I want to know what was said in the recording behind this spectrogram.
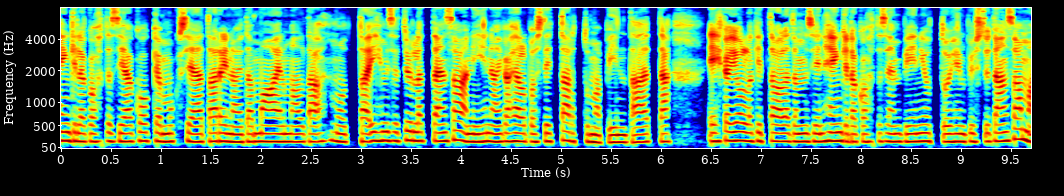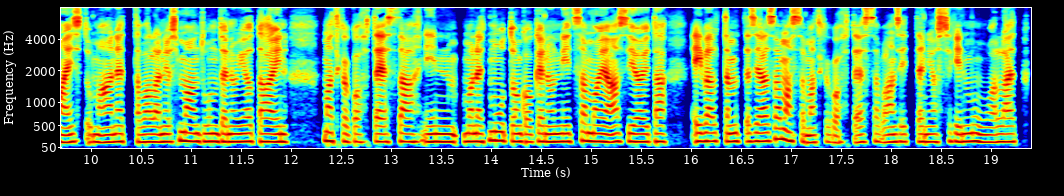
henkilökohtaisia kokemuksia ja tarinoita maailmalta, mutta ihmiset yllättäen saa niihin aika helposti tarttumapintaa. Että ehkä jollakin tavalla tämmöisiin henkilökohtaisempiin juttuihin pystytään samaistumaan. Että tavallaan jos mä oon tuntenut jotain matkakohteessa, niin monet muut on kokenut niitä samoja asioita. Ei välttämättä siellä samassa matkakohteessa, vaan sitten jossakin muualla. Että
